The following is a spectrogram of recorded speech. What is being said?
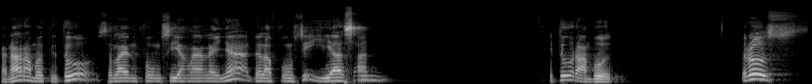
Karena rambut itu selain fungsi yang lain-lainnya adalah fungsi hiasan. Itu rambut. Terus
